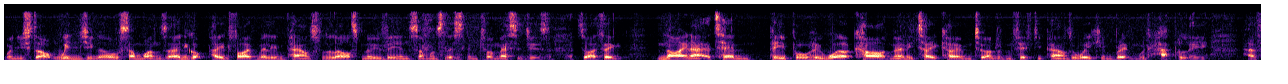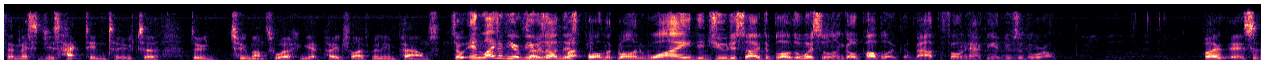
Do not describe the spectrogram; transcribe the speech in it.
when you start whinging, oh, someone's only got paid £5 million for the last movie and someone's listening to our messages. So I think nine out of 10 people who work hard and only take home £250 a week in Britain would happily have their messages hacked into to do two months' work and get paid five million pounds. So, in light of your views so, on this, I, Paul McMullan, why did you decide to blow the whistle and go public about the phone hacking at News of the World? Well, it's a,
